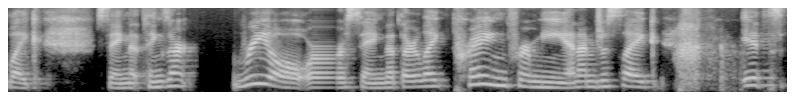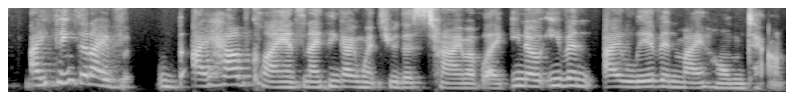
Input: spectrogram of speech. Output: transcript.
like saying that things aren't real or saying that they're like praying for me. And I'm just like, it's, I think that I've, I have clients and I think I went through this time of like, you know, even I live in my hometown.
